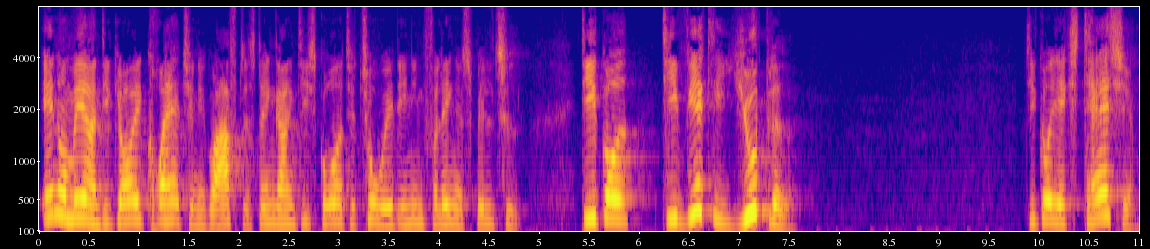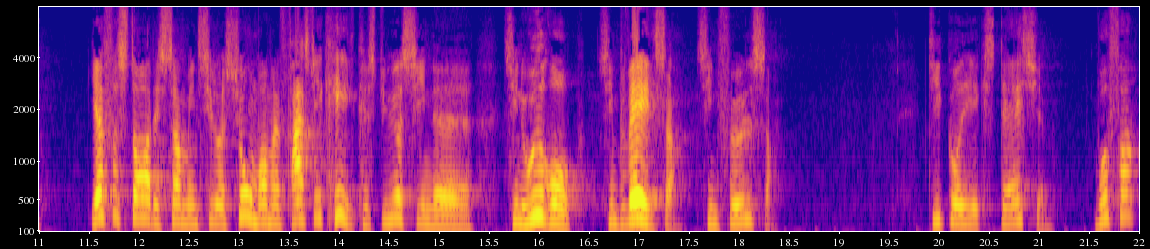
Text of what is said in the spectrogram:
Endnu mere end de gjorde i Kroatien i går aftes, dengang de scorede til 2-1 inden i en forlænget spilletid. De er, gået, de er virkelig jublet. De er gået i ekstase. Jeg forstår det som en situation, hvor man faktisk ikke helt kan styre sine, øh, sine udråb, sine bevægelser, sine følelser. De er gået i ekstase. Hvorfor?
